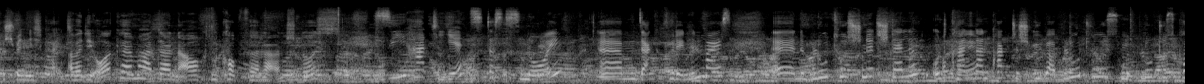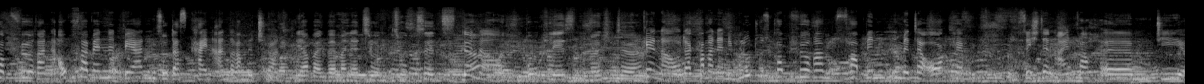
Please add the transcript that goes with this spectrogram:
Geschwindigkeit. Aber die Orcam hat dann auch einen Kopfhöreranschluss. Sie hat jetzt, das ist neu, ähm, danke für den Hinweis, äh, eine Bluetooth-Schnittstelle und Okay. kann dann praktisch über Bluetooth mit Bluetooth-Kopfhörern auch verwendet werden, sodass kein anderer mithören Ja, weil wenn man jetzt so im Zug sitzt ne, Genau. und ein Buch lesen möchte. Genau, da kann man dann die Bluetooth-Kopfhörer verbinden mit der Ohrcam, sich dann einfach ähm, die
